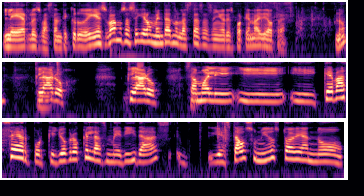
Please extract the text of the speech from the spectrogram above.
leerlo es bastante crudo. Y es, vamos a seguir aumentando las tasas, señores, porque no hay de otra, ¿no? Claro, claro, Samuel, y, y, y qué va a hacer? Porque yo creo que las medidas, y Estados Unidos todavía no,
